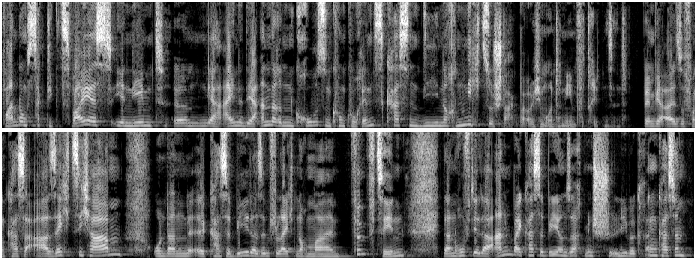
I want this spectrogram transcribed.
Verhandlungstaktik 2 ist, ihr nehmt ähm, ja eine der anderen großen Konkurrenzkassen, die noch nicht so stark bei euch im Unternehmen vertreten sind. Wenn wir also von Kasse A 60 haben und dann äh, Kasse B, da sind vielleicht noch mal 15, dann ruft ihr da an bei Kasse B und sagt, Mensch, liebe Krankenkasse,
